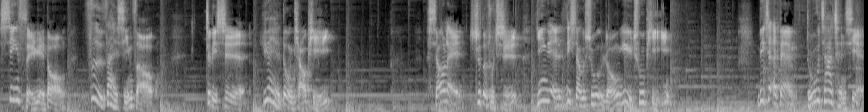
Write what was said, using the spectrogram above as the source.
心随悦动，自在行走。这里是悦动调频，小磊制作主持，音乐历史教科书荣誉出品，荔枝 FM 独家呈现，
